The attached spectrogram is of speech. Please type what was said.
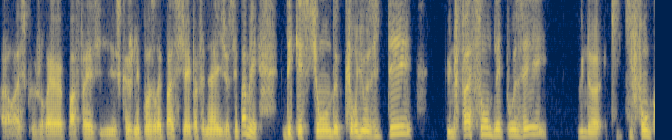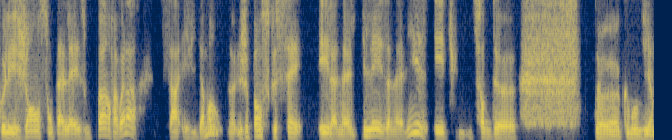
Alors, est-ce que j'aurais pas fait, est-ce que je les poserais pas si j'avais pas fait d'analyse, je sais pas, mais des questions de curiosité, une façon de les poser, une, qui, qui font que les gens sont à l'aise ou pas. Enfin voilà, ça évidemment, je pense que c'est et l'analyse, les analyses est une sorte de de comment dire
